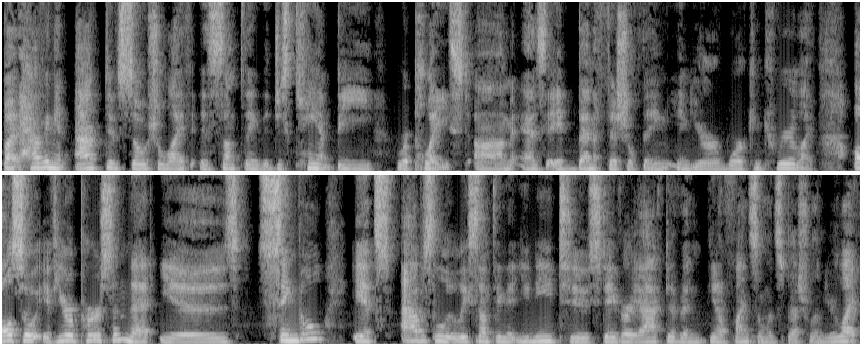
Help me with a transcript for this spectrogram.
But having an active social life is something that just can't be replaced um, as a beneficial thing in your work and career life. Also, if you're a person that is single, it's absolutely something that you need to stay very active and you know find someone special in your life.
